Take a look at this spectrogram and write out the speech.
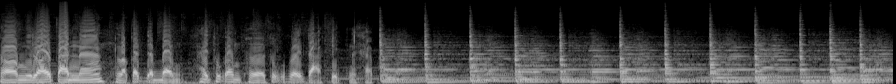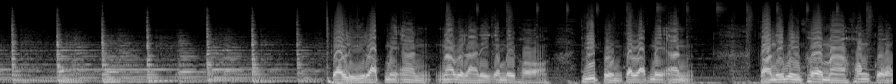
ทองมีร้อยตันนะ เราก็จะแบ่งให้ทุกอำเภอทุกวิสาหกิจนะครับ กาหลีรับไม่อั้นณเวลานี้ก็ไม่พอ ญี่ปุ่นก็รับไม่อั้น ตอนนี้มีเพิ่มมาฮ่องกง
